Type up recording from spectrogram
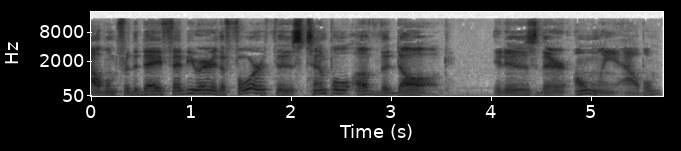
Album for the day, February the 4th, is Temple of the Dog. It is their only album.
